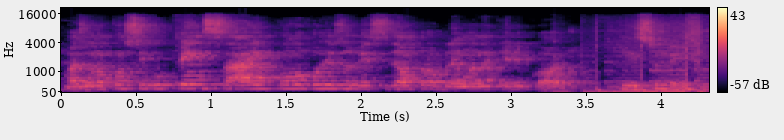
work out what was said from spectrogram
Mas eu não consigo pensar em como eu vou resolver se der um problema naquele código. Isso mesmo.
